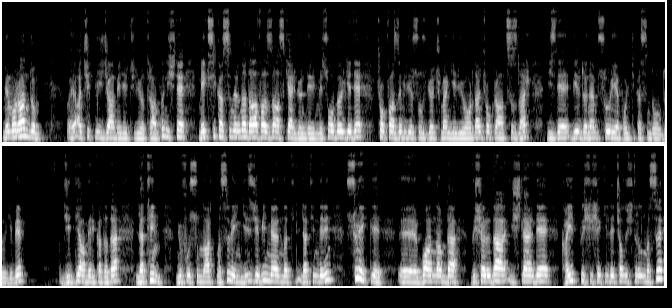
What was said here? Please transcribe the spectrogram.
memorandum açıklayacağı belirtiliyor Trump'ın. İşte Meksika sınırına daha fazla asker gönderilmesi. O bölgede çok fazla biliyorsunuz göçmen geliyor oradan. Çok rahatsızlar. Bizde bir dönem Suriye politikasında olduğu gibi ciddi Amerika'da da Latin nüfusunun artması ve İngilizce bilmeyen Latinlerin sürekli e, bu anlamda dışarıda, işlerde kayıt dışı şekilde çalıştırılması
